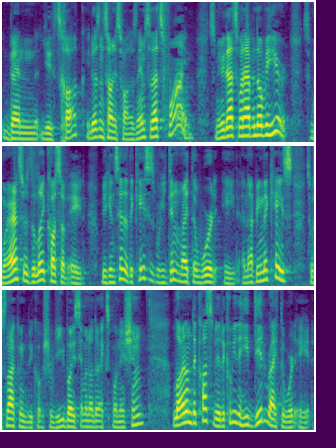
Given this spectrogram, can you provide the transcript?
ben Yitzchak. He doesn't sign his father's name, so that's fine. So maybe that's what happened over here. So my answer is the of aid. We can say that the cases where he didn't write the word aid, and that being the case, so it's not going to be kosher. V'yibai some another explanation. The cost of it. Could be that he did write the word aid.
